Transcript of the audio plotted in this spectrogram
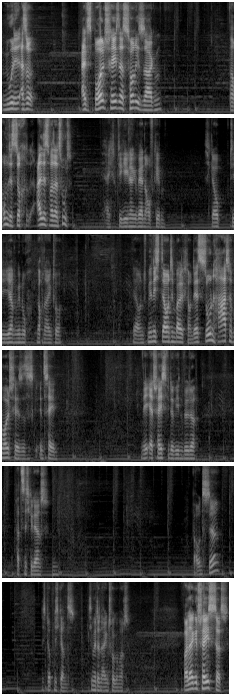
nur den... Also, als Ballchaser sorry sagen. Warum? Das ist doch alles, was er tut. Ja, ich glaube, die Gegner werden aufgeben. Ich glaube, die haben genug. Noch ein Eigentor. Ja, und mir nicht dauernd den Ball klauen. Der ist so ein harter Ballchase, das ist insane. Ne, er chase wieder wie ein Wilder. Hat's nicht gelernt. Bounce der? Ich glaube nicht ganz. Team hat ein Eigentor gemacht. Weil er gechased hat.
